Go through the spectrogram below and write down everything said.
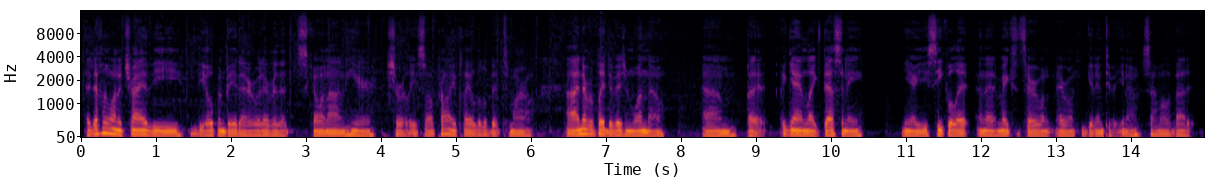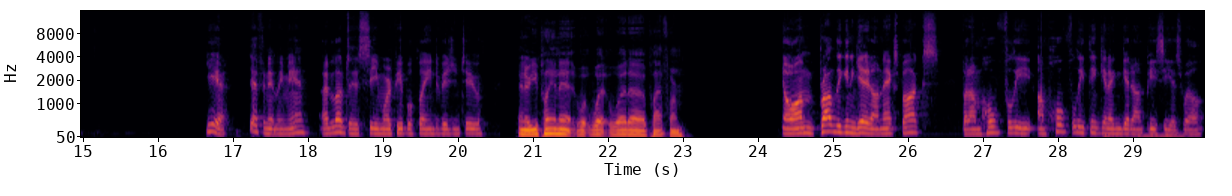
I definitely want to try the the open beta or whatever that's going on here shortly. So I'll probably play a little bit tomorrow. Uh, I never played Division One though, um, but again, like Destiny, you know, you sequel it and then it makes it so everyone everyone can get into it. You know, so I'm all about it. Yeah, definitely, man. I'd love to see more people playing Division Two. And are you playing it? What what what uh platform? Oh, I'm probably gonna get it on Xbox, but I'm hopefully I'm hopefully thinking I can get it on PC as well.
